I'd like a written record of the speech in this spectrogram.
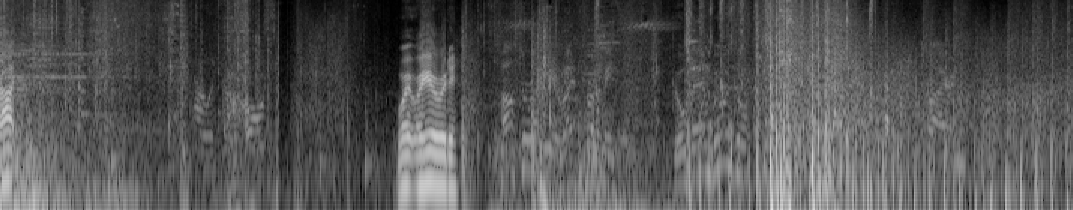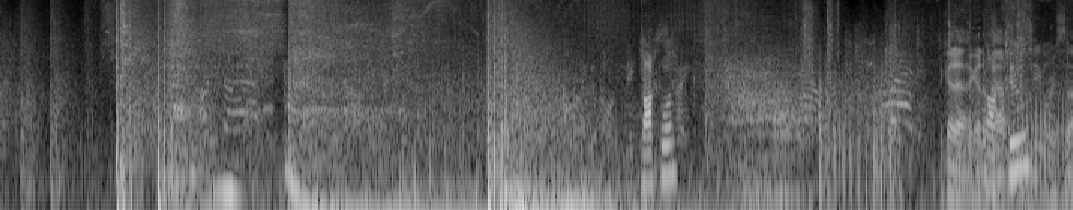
Crack. Wait, right here already. Hostile right here, right in front of me. Go bamboozle. Firing. Knock one. I got a, I got a Knock bat. two. Or so.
